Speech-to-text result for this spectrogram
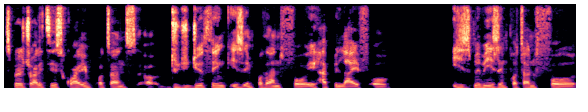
spirituality is quite important? Uh, do, do you think is important for a happy life or is maybe is important for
